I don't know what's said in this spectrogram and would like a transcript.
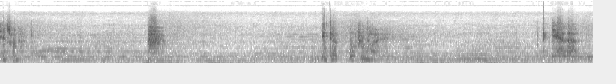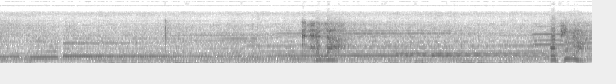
কিছু না। এটা অভিনয়। খেলা। খেলা? অভিনয়?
